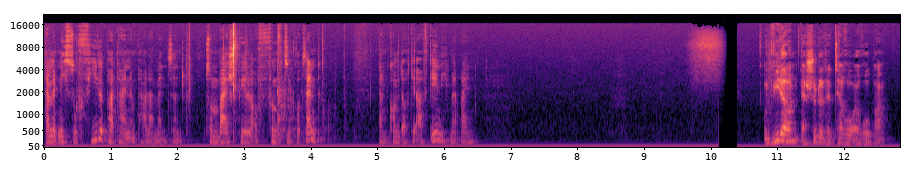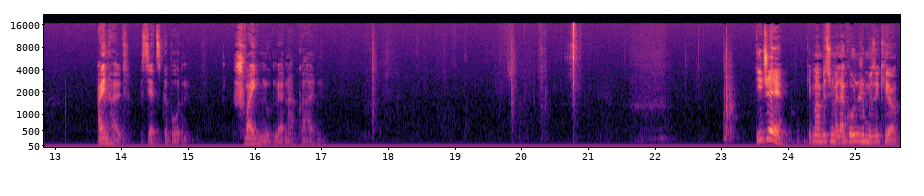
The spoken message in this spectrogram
damit nicht so viele Parteien im Parlament sind. Zum Beispiel auf 15 Prozent. Dann kommt auch die AfD nicht mehr rein. Und wieder erschüttert der Terror Europa. Einhalt ist jetzt geboten. Schweigeminuten werden abgehalten. DJ, gib mal ein bisschen melancholische Musik hier.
